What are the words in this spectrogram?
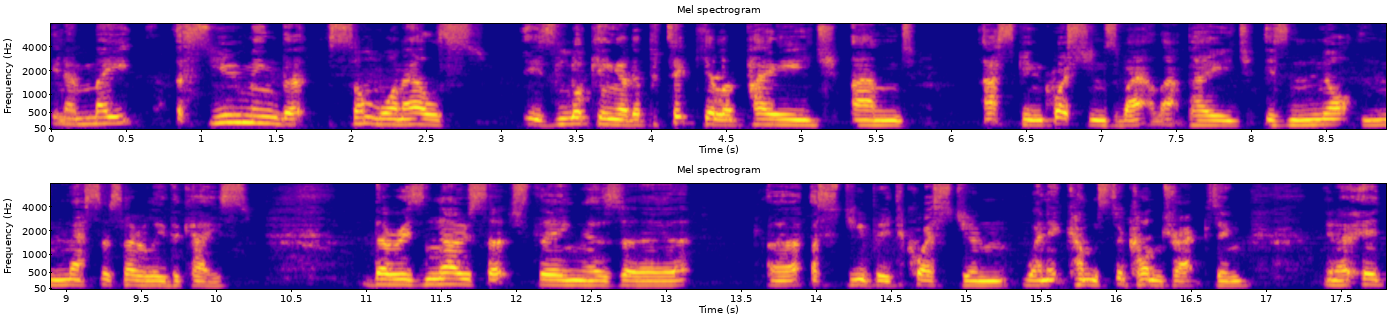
you know may, assuming that someone else is looking at a particular page and asking questions about that page is not necessarily the case. There is no such thing as a, a, a stupid question when it comes to contracting. You know, it.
